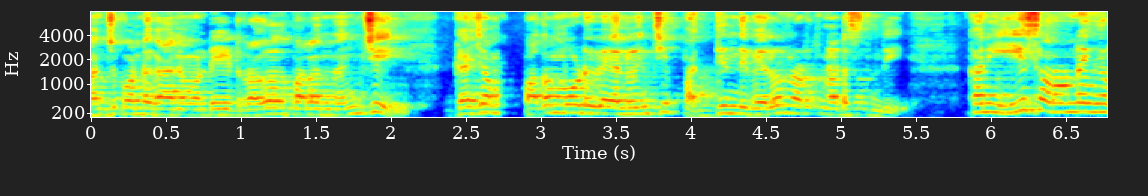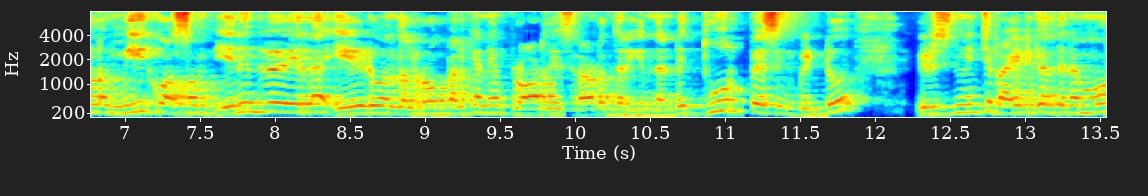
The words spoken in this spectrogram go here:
మంచుకొండ కానివ్వండి ఇటు రఘుపాలెం నుంచి గజం పదమూడు వేల నుంచి పద్దెనిమిది వేలు నడుపు నడుస్తుంది. కానీ ఈ సరౌండింగ్లో మీకోసం ఎనిమిది వేల ఏడు వందల రూపాయలకే నేను ప్లాట్ తీసుకురావడం జరిగిందండి. తూర్పు ఫేసింగ్ బిట్టు ఇటు నుంచి రైట్కి వెళ్తేనేమో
